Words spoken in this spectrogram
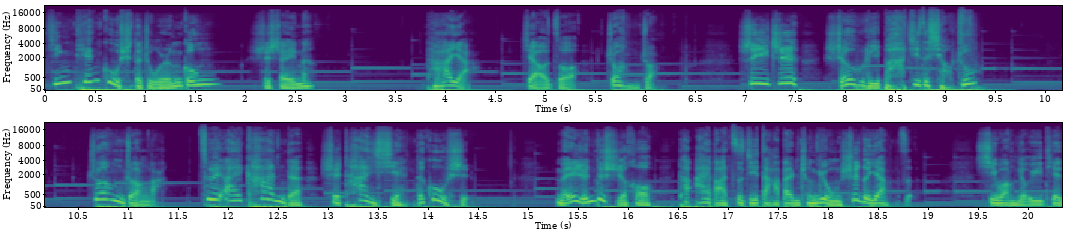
今天故事的主人公是谁呢？他呀，叫做壮壮，是一只瘦里吧唧的小猪。壮壮啊，最爱看的是探险的故事。没人的时候，他爱把自己打扮成勇士的样子，希望有一天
